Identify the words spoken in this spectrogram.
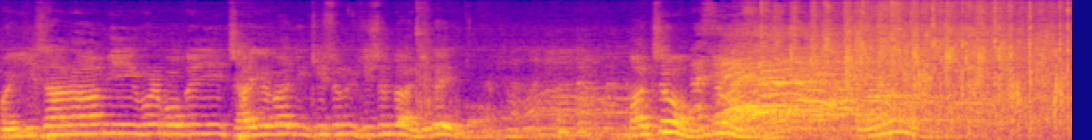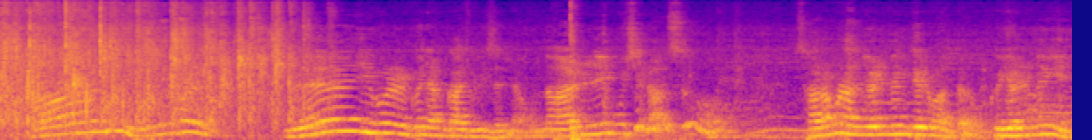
어, 이 사람이 이걸 보더니 자기가 가진 기술은 기술도 아니다 이거. 맞죠? 그죠? 네. 아니 이걸 왜 이걸 그냥 가지고 있었냐고 난리굿이 났어. 사람을 한 10명 데려왔다고. 그 10명이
